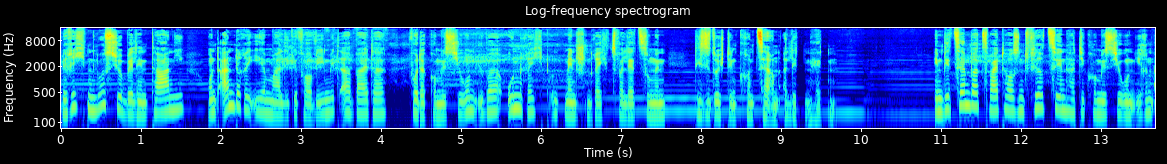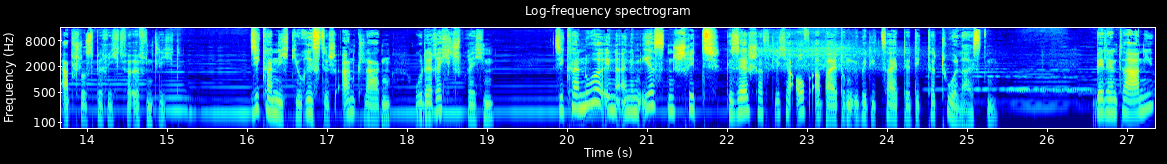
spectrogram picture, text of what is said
berichten Lucio Bellintani und andere ehemalige VW-Mitarbeiter vor der Kommission über Unrecht und Menschenrechtsverletzungen, die sie durch den Konzern erlitten hätten. Im Dezember 2014 hat die Kommission ihren Abschlussbericht veröffentlicht. Sie kann nicht juristisch anklagen oder Recht sprechen. Sie kann nur in einem ersten Schritt gesellschaftliche Aufarbeitung über die Zeit der Diktatur leisten. Belentani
